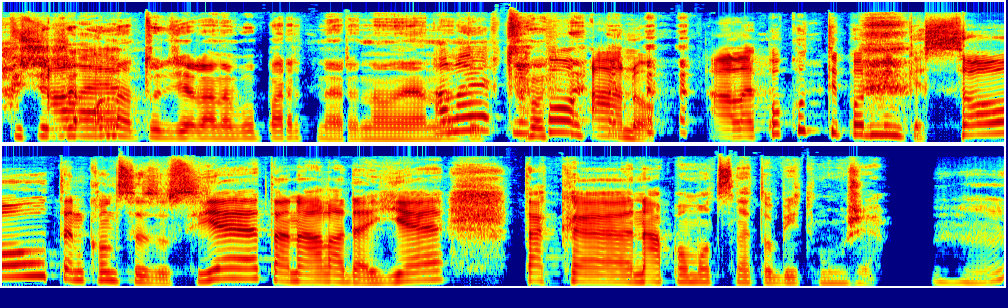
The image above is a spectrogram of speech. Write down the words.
spíše, ale, že ona to dělá, nebo partner, no já Ale jako ano, ale pokud ty podmínky jsou, ten konsenzus je, ta nálada je, tak eh, nápomocné to být může. Uh-huh.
